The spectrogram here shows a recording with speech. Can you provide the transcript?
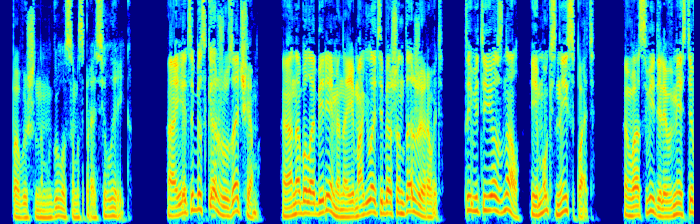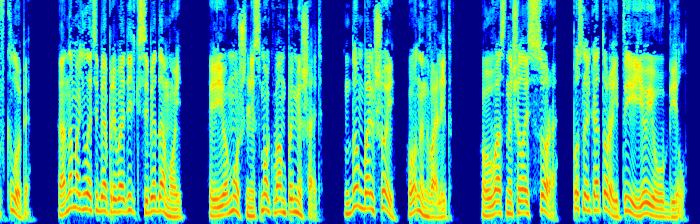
— повышенным голосом спросил Рик. «А я тебе скажу, зачем. Она была беременна и могла тебя шантажировать. Ты ведь ее знал и мог с ней спать. Вас видели вместе в клубе. Она могла тебя приводить к себе домой. Ее муж не смог вам помешать. Дом большой, он инвалид. У вас началась ссора, после которой ты ее и убил», —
